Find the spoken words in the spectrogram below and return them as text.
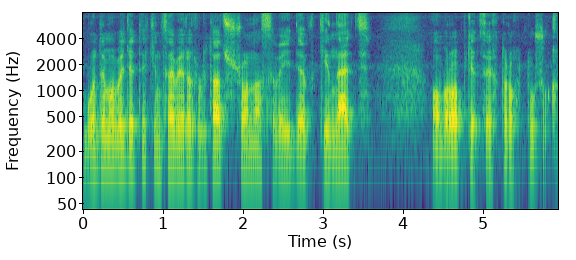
Будемо видіти кінцевий результат, що у нас вийде в кінець обробки цих трьох тушок.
